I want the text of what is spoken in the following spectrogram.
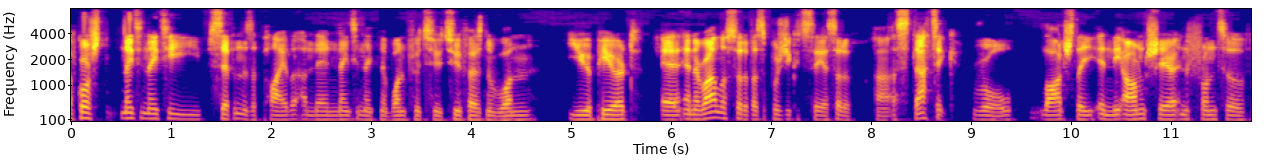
Of course, 1997 as a pilot, and then 1991 through to 2001, you appeared uh, in a rather sort of, I suppose you could say, a sort of uh, a static role, largely in the armchair in front of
